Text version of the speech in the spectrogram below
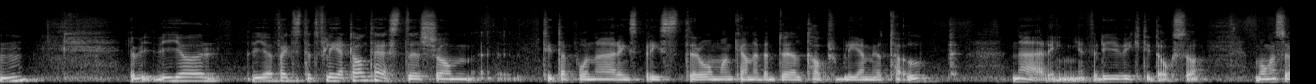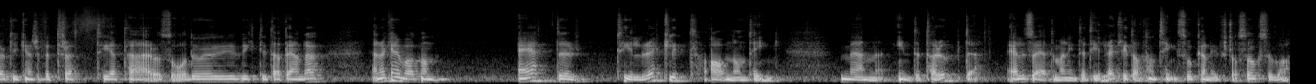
Mm. Ja, vi, vi, gör, vi gör faktiskt ett flertal tester som tittar på näringsbrister och om man kan eventuellt ha problem med att ta upp näring. För det är ju viktigt också. Många söker kanske för trötthet här och så. Då är det viktigt att ändra. Ändra kan ju vara att man äter tillräckligt av någonting men inte tar upp det. Eller så äter man inte tillräckligt av någonting. Så kan det förstås också vara.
